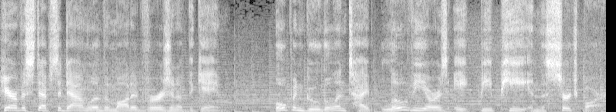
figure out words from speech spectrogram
Here are the steps to download the modded version of the game. Open Google and type LowVR's 8BP in the search bar.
